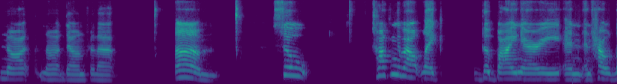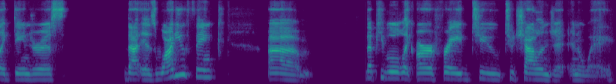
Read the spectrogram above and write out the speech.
not not down for that. Um so talking about like the binary and and how like dangerous that is. Why do you think um that people like are afraid to to challenge it in a way?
